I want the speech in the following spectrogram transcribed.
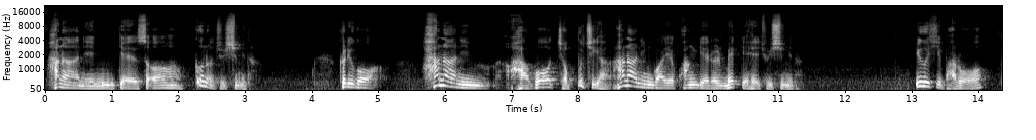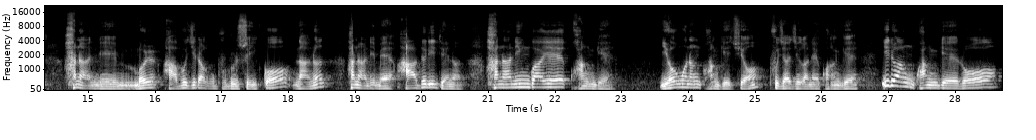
하나님께서 끊어 주십니다. 그리고 하나님하고 접붙이게 하나님과의 관계를 맺게 해 주십니다. 이것이 바로 하나님을 아버지라고 부를 수 있고 나는 하나님의 아들이 되는 하나님과의 관계, 영원한 관계죠. 부자지간의 관계. 이러한 관계로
